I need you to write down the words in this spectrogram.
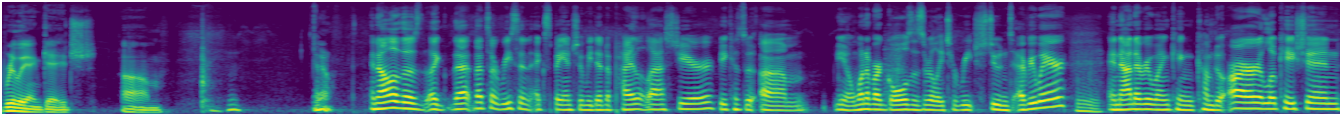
really engaged um, yeah And all of those like that that's a recent expansion. We did a pilot last year because um you know, one of our goals is really to reach students everywhere, and not everyone can come to our location.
